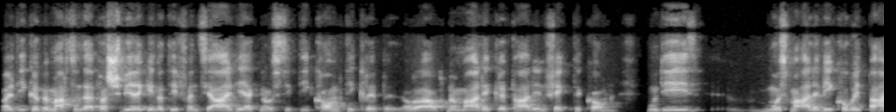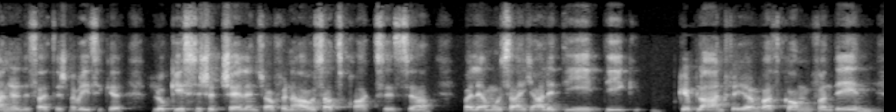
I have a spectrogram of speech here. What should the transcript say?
weil die Grippe macht es uns einfach schwierig in der Differentialdiagnostik. Die kommt, die Grippe, oder auch normale grippale Infekte kommen. Und die muss man alle wie Covid behandeln. Das heißt, das ist eine riesige logistische Challenge auch für eine Hausarztpraxis, ja. Weil er muss eigentlich alle die, die geplant für irgendwas kommen, von denen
